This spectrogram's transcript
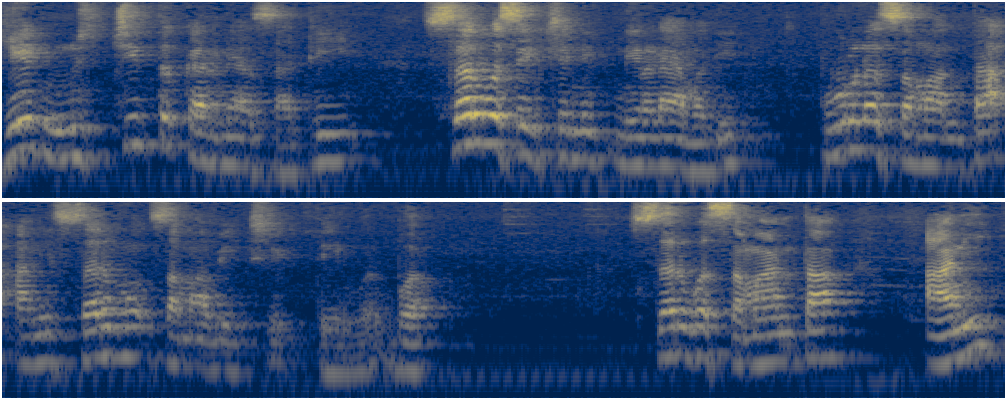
हे निश्चित करण्यासाठी सर्व शैक्षणिक निर्णयामध्ये पूर्ण समानता आणि सर्व समावेशकतेवर भर. सर्व समानता आणि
